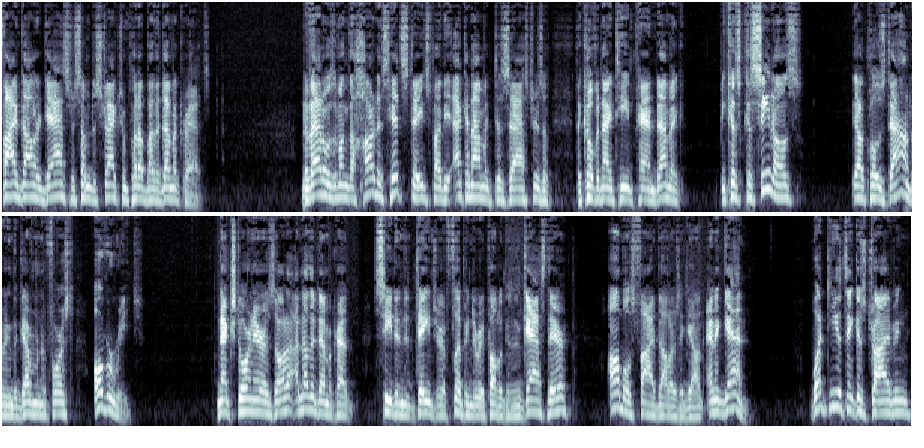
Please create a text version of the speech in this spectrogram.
$5 gas or some distraction put up by the Democrats? Nevada was among the hardest hit states by the economic disasters of the COVID 19 pandemic because casinos they all closed down during the government enforced overreach. Next door in Arizona, another Democrat seat in danger of flipping to Republicans. And gas there, almost $5 a gallon. And again, what do you think is driving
